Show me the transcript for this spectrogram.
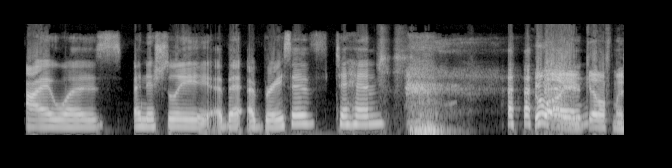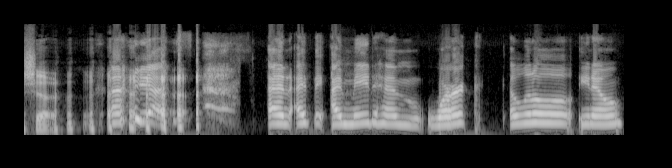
I was initially a bit abrasive to him. Who are you? Get off my show. yes. And I think I made him work a little, you know,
